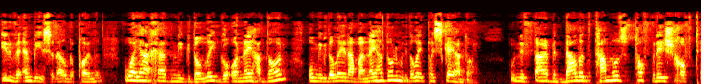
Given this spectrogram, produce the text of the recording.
עיר ואם בישראל בפוילנד. הוא היה אחד מגדולי גאוני הדור ומגדולי רבני הדור ומגדולי פסקי הדור. הוא נפטר בד' תמוז תרכ"ט,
